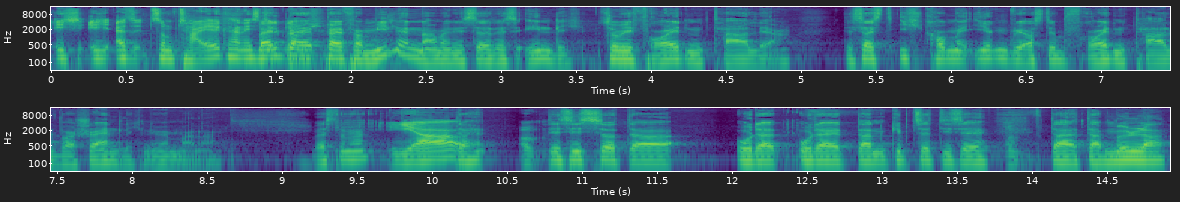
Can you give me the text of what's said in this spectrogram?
Ich, ich, also zum Teil kann ich Weil glaub bei, ich, bei Familiennamen ist ja das ähnlich. So wie Freudenthaler. Das heißt, ich komme irgendwie aus dem Freudental wahrscheinlich, nehmen wir mal an. Weißt du mal? ja, Da, das ist so der, oder, oder dann gibt es ja diese, der, der Müller.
